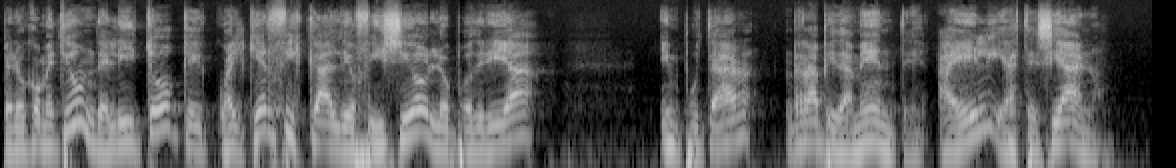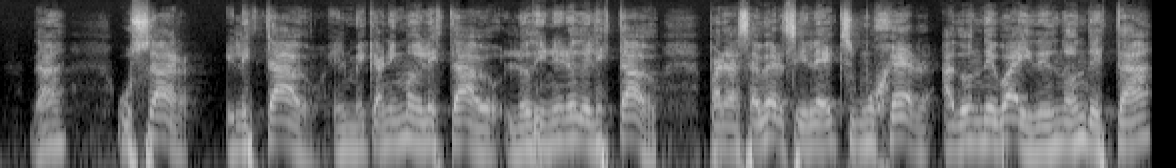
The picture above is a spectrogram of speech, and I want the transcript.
pero cometió un delito que cualquier fiscal de oficio lo podría imputar rápidamente, a él y a Astesiano. Usar el Estado, el mecanismo del Estado, los dineros del Estado, para saber si la ex mujer a dónde va y de dónde está,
